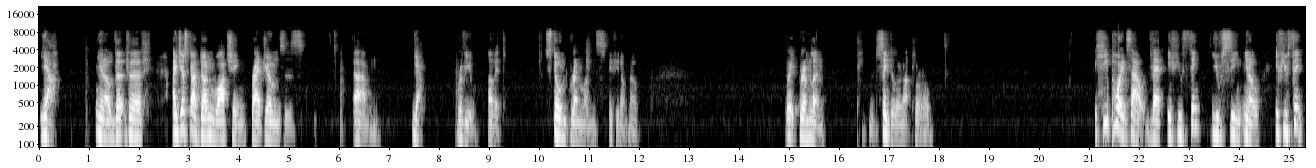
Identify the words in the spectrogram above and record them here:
yeah, you know, the, the, I just got done watching Brad Jones's, um, yeah, review of it. Stoned Gremlins, if you don't know. Wait, Gremlin. Singular, not plural. He points out that if you think you've seen, you know, if you think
